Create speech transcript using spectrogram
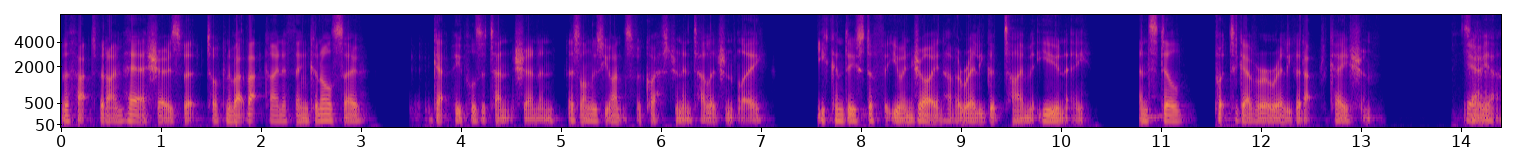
the fact that I'm here shows that talking about that kind of thing can also get people's attention. And as long as you answer the question intelligently, you can do stuff that you enjoy and have a really good time at uni and still put together a really good application. So, Yeah. yeah.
